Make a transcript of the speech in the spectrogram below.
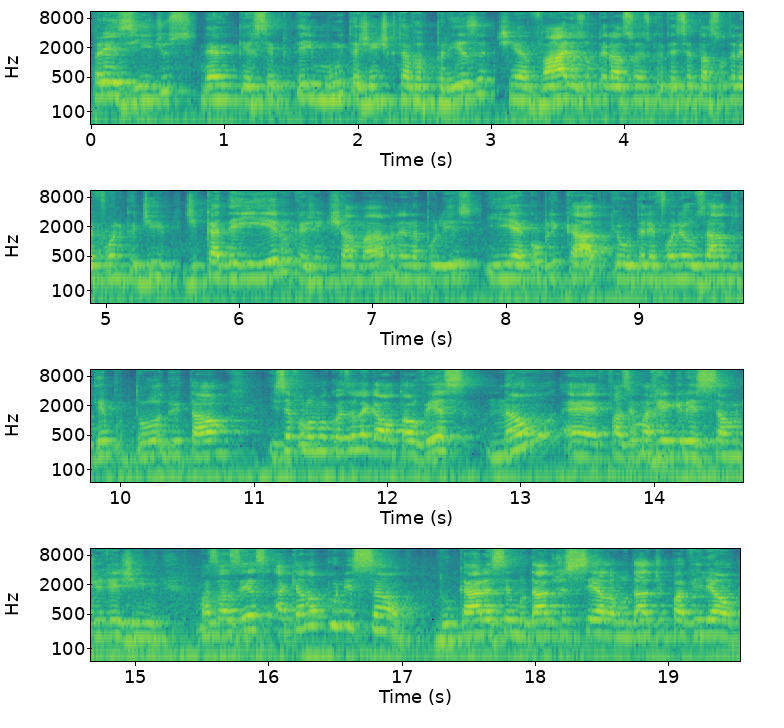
presídios, né? Eu interceptei muita gente que estava presa, tinha várias operações com interceptação telefônica de, de cadeieiro, que a gente chamava, né, na polícia, e é complicado, porque o telefone é usado o tempo todo e tal. E você falou uma coisa legal, talvez não é, fazer uma regressão de regime, mas às vezes aquela punição do cara ser mudado de cela, mudado de pavilhão,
